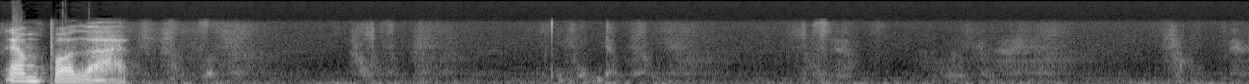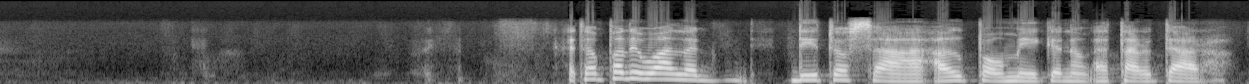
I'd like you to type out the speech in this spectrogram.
Yan po lahat. Ito ang paliwanag dito sa Alpha Omega ng Atardara.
